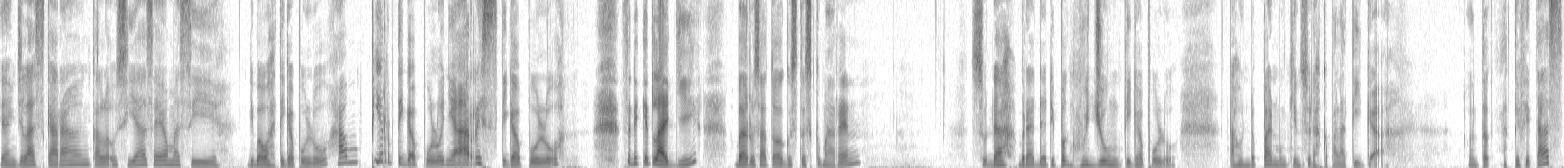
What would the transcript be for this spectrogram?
Yang jelas sekarang kalau usia saya masih di bawah 30, hampir 30, nyaris 30 sedikit lagi baru 1 Agustus kemarin sudah berada di penghujung 30. Tahun depan mungkin sudah kepala tiga. Untuk aktivitas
